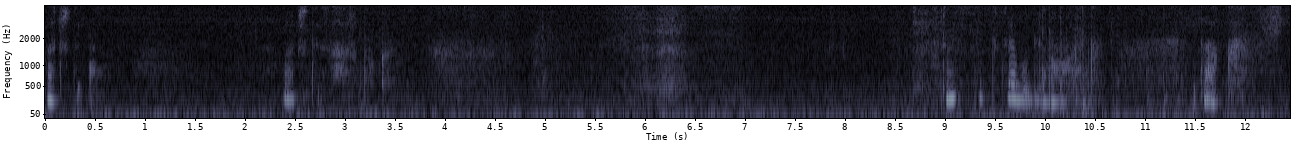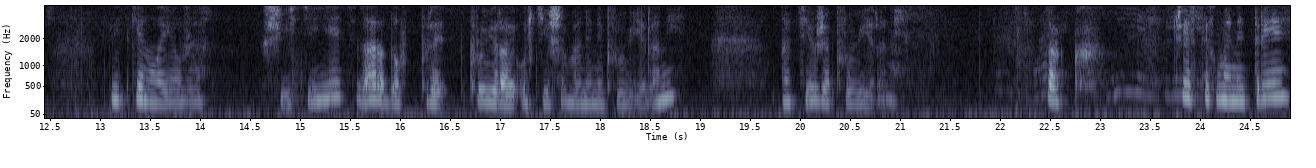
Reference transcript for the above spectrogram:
Бачите, о. Бачите, зародок. Хрестик, це буде нолик. Так. Відкинула я вже 6 яєць. Зараз провіраю оті, що в мене не провірені, а ці вже провірені. Так, чистих в мене 3,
